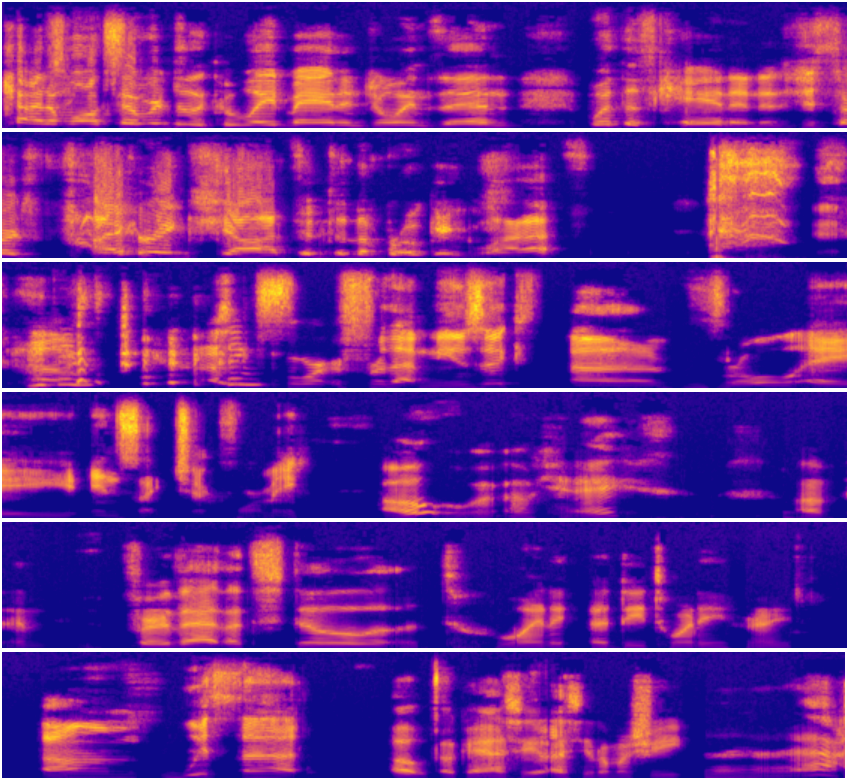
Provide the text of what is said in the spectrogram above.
kind of walks over to the Kool Aid Man and joins in with his cannon and just starts firing shots into the broken glass. um, I for for that music, uh, roll a insight check for me. Oh, okay. Um, and for that, that's still a twenty, a D twenty, right? Um, with that, Oh, okay. I see it. I see it on my sheet. Uh, ah.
